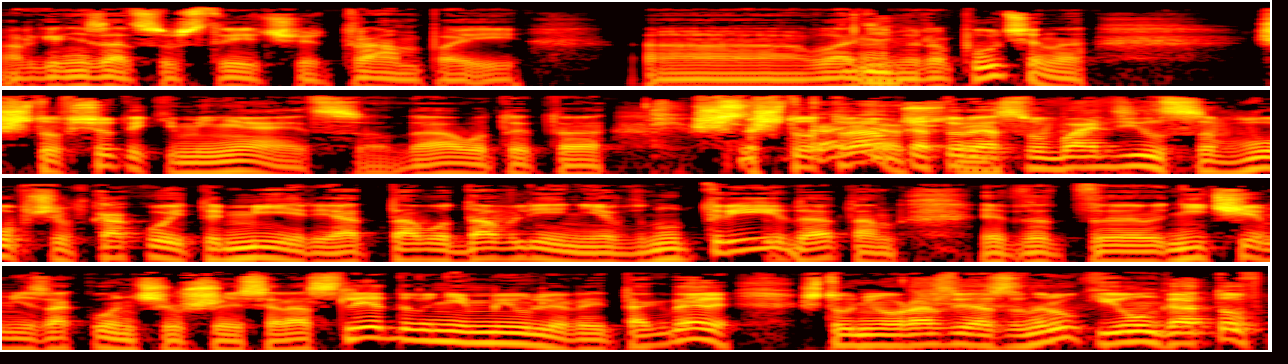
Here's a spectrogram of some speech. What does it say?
организацию встречи Трампа и Э, Владимира Путина, что все-таки меняется, да, вот это, что Конечно. Трамп, который освободился в общем в какой-то мере от того давления внутри, да, там этот э, ничем не закончившееся расследование Мюллера и так далее, что у него развязаны руки и он готов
